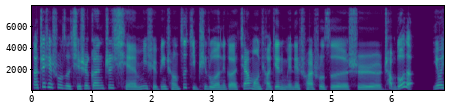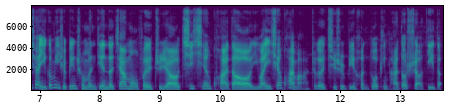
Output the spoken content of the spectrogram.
那这些数字其实跟之前蜜雪冰城自己披露的那个加盟条件里面列出来数字是差不多的。因为像一个蜜雪冰城门店的加盟费只要七千块到一万一千块嘛，这个其实比很多品牌都是要低的。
